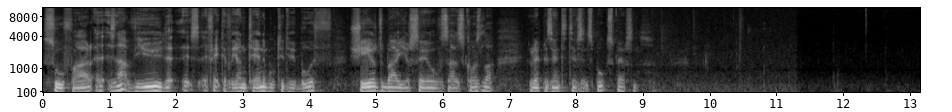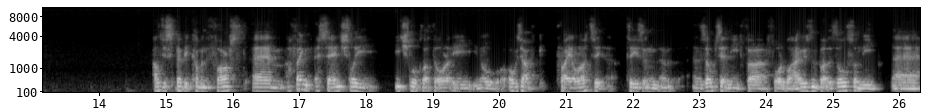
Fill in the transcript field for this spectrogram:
so far. Is that view that it's effectively untenable to do both shared by yourselves as COSLA representatives and spokespersons? I'll just maybe come in first. Um, I think essentially each local authority, you know, always have priorities and, and there's obviously a need for affordable housing, but there's also a need uh,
